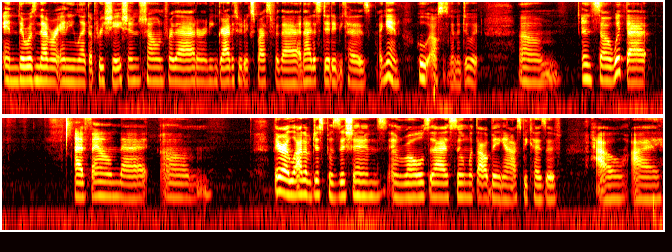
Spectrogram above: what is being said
and there was never any like appreciation shown for that or any gratitude expressed for that and i just did it because again who else is going to do it? Um, and so with that i found that um, there are a lot of just positions and roles that i assume without being asked because of how i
